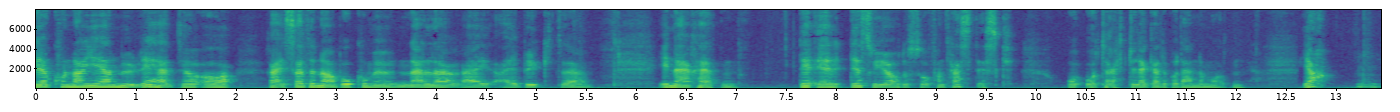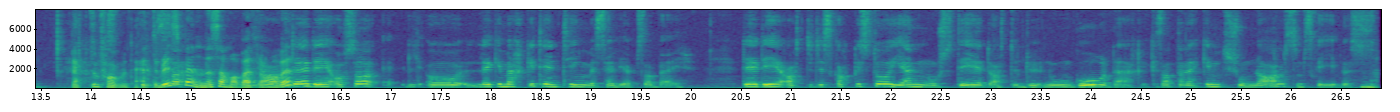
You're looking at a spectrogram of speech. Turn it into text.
Det å kunne gi en mulighet til å reise til nabokommunen eller ei, ei bygd eh, i nærheten, det er det som gjør det så fantastisk å tilrettelegge det på denne måten. Ja. Mm. Dette får vi til. Dette blir spennende samarbeid framover. Ja, det er det. Også å legge merke til en ting med selvhjelpsarbeid. det er det at det skal ikke stå igjen noe sted at du, noen går der. ikke sant? Det er ikke en journal som skrives, Nei.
